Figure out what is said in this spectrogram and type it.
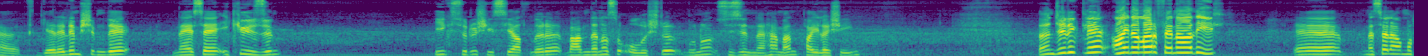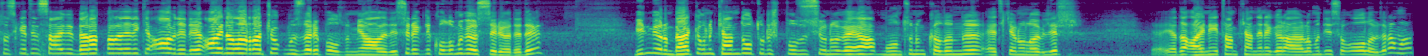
Evet, gelelim şimdi NS 200'ün ilk sürüş hissiyatları bende nasıl oluştu bunu sizinle hemen paylaşayım. Öncelikle aynalar fena değil. Ee, mesela motosikletin sahibi Berat bana dedi ki abi dedi aynalardan çok muzdarip oldum ya dedi. Sürekli kolumu gösteriyor dedi. Bilmiyorum belki onun kendi oturuş pozisyonu veya montunun kalınlığı etken olabilir. Ya da aynayı tam kendine göre ayarlamadıysa o olabilir ama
